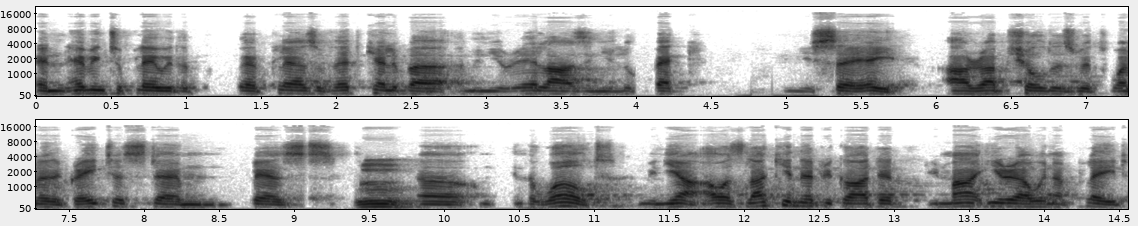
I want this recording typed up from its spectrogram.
and having to play with the, uh, players of that caliber, I mean, you realize and you look back and you say, hey, I rubbed shoulders with one of the greatest um, players mm. uh, in the world. I mean, yeah, I was lucky in that regard that in my era when I played,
